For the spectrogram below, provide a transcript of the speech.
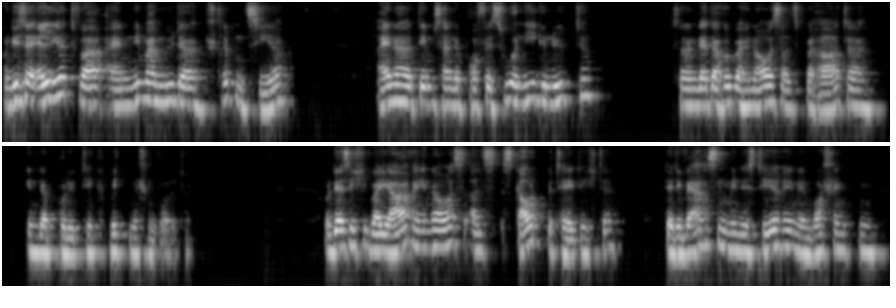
Und dieser Elliot war ein nimmermüder Strippenzieher, einer, dem seine Professur nie genügte, sondern der darüber hinaus als Berater in der Politik mitmischen wollte. Und der sich über Jahre hinaus als Scout betätigte, der diversen Ministerien in Washington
